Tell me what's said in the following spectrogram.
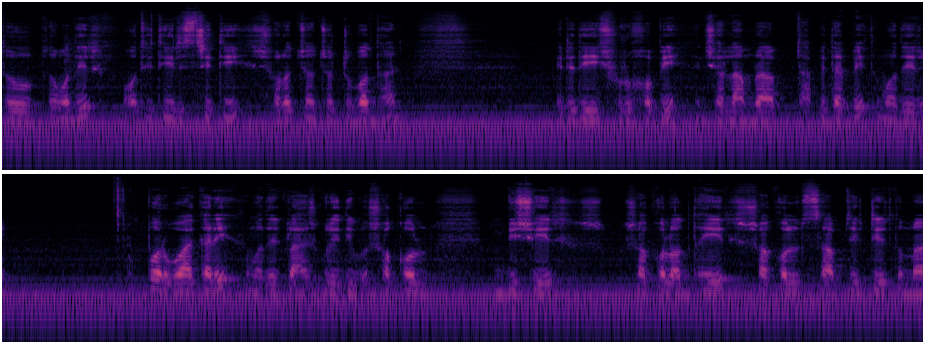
তো তোমাদের অতিথির স্মৃতি, শরৎচন্দ্র চট্টোপাধ্যায়, এটা দিয়েই শুরু হবে। ইনশাল্লাহ আমরা ধাপে ধাপে তোমাদের পর্ব আকারে তোমাদের ক্লাসগুলি দিব। সকল বিষয়ের, সকল অধ্যায়ের, সকল সাবজেক্টের তোমরা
